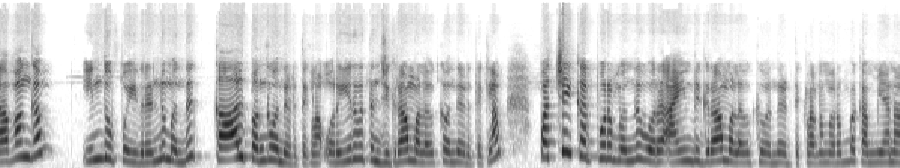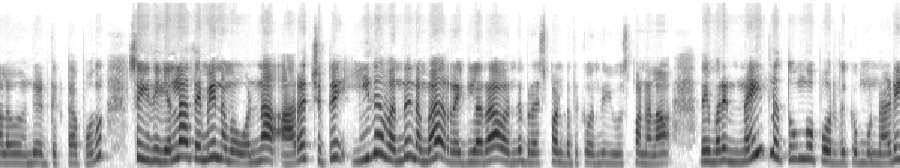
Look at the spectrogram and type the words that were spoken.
லவங்கம் இந்துப்பு இது ரெண்டும் வந்து கால் பங்கு வந்து எடுத்துக்கலாம். ஒரு இருபத்தஞ்சு கிராம் அளவுக்கு வந்து எடுத்துக்கலாம். பச்சை கற்பூரம் வந்து ஒரு ஐந்து கிராம் அளவுக்கு வந்து எடுத்துக்கலாம். நம்ம ரொம்ப கம்மியான அளவு வந்து எடுத்துக்கிட்டால் போதும். ஸோ இது எல்லாத்தையுமே நம்ம ஒன்றா அரைச்சிட்டு இதை வந்து நம்ம ரெகுலராக வந்து ப்ரஷ் பண்ணுறதுக்கு வந்து யூஸ் பண்ணலாம். அதே மாதிரி நைட்டில் தூங்க போகிறதுக்கு முன்னாடி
